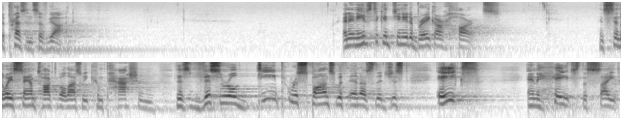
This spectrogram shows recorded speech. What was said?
the presence of God. And it needs to continue to break our hearts and the way Sam talked about last week, compassion, this visceral, deep response within us that just aches and hates the sight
